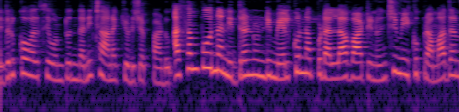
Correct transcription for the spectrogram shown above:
ఎదుర్కోవాల్సి ఉంటుందని చాణక్యుడు చెప్పాడు. అసంపూర్ణ నిద్ర నుండి మేల్కొన్నప్పుడల్లా వాటి నుంచి మీకు ప్రమాదం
